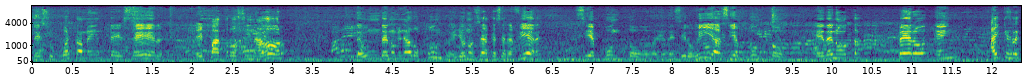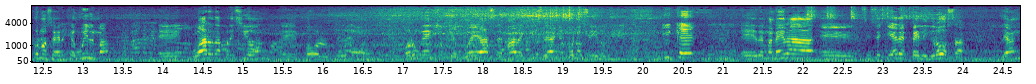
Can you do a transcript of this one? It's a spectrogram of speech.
de supuestamente ser el patrocinador de un denominado punto, que yo no sé a qué se refiere, si es punto de cirugía, si es punto eh, de nota, pero en, hay que reconocer que Wilma eh, guarda prisión eh, por, uno, por un hecho que fue hace más de 15 años conocido y que eh, de manera, eh, si se quiere, peligrosa, le han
